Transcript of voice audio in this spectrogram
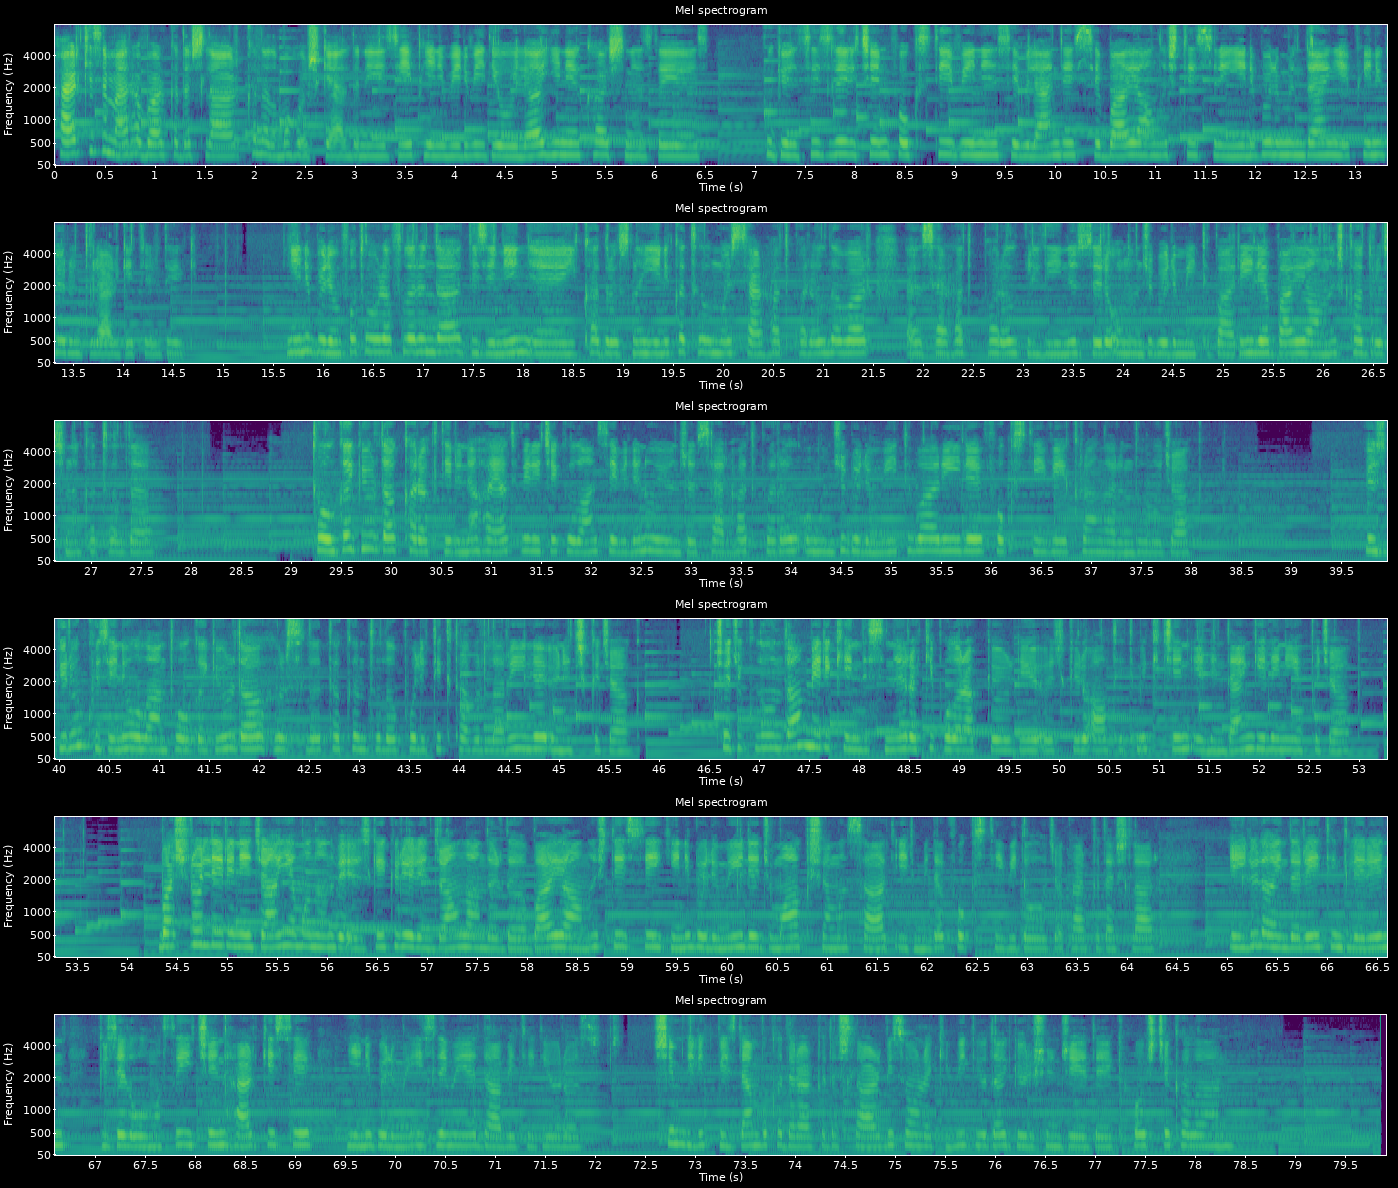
Herkese merhaba arkadaşlar. Kanalıma hoş geldiniz. Yepyeni bir videoyla yine karşınızdayız. Bugün sizler için Fox TV'nin sevilen dizisi Bay Yanlış dizisinin yeni bölümünden yepyeni görüntüler getirdik. Yeni bölüm fotoğraflarında dizinin e, kadrosuna yeni katılmış Serhat Parıl da var. E, Serhat Parıl bildiğiniz üzere 10. bölüm itibariyle Bay Yanlış kadrosuna katıldı. Tolga Gürdak karakterine hayat verecek olan sevilen oyuncu Serhat Parıl 10. bölümü itibariyle Fox TV ekranlarında olacak. Özgür'ün kuzeni olan Tolga Gürdağ hırslı, takıntılı politik tavırları ile öne çıkacak. Çocukluğundan beri kendisine rakip olarak gördüğü Özgür'ü alt etmek için elinden geleni yapacak. Başrollerini Can Yaman'ın ve Özge Gürel'in canlandırdığı Bay Yanlış dizisi yeni bölümüyle Cuma akşamı saat 20'de Fox TV'de olacak arkadaşlar. Eylül ayında reytinglerin güzel olması için herkesi yeni bölümü izlemeye davet ediyoruz. Şimdilik bizden bu kadar arkadaşlar. Bir sonraki videoda görüşünceye dek hoşçakalın.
